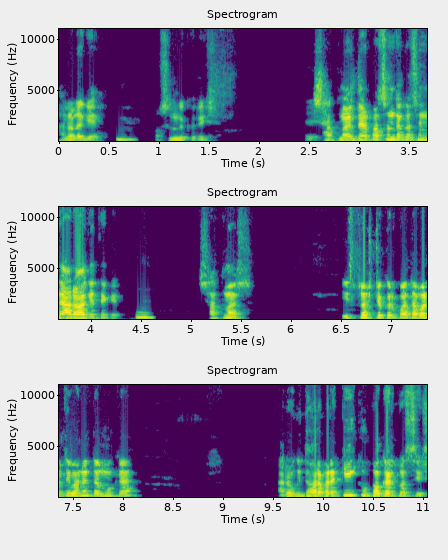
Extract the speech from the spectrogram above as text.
ভালো লাগে? পছন্দ করিস? সাত মাস ধরে পছন্দ করছিস না আরও আগে থেকে? সাত মাস? স্পষ্ট করে কথা বলতে পারেন তোর মুখে? আর রুগী ধরার পরে কি কি উপকার করছিস?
